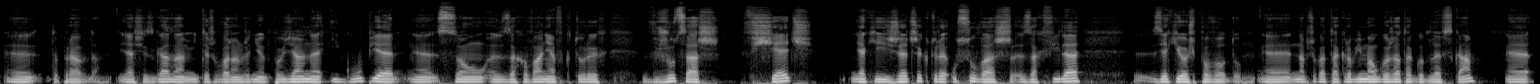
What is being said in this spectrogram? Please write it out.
E, to prawda. Ja się zgadzam i też uważam, że nieodpowiedzialne i głupie e, są zachowania, w których wrzucasz w sieć jakieś rzeczy, które usuwasz za chwilę z jakiegoś powodu. E, na przykład tak robi Małgorzata Godlewska.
